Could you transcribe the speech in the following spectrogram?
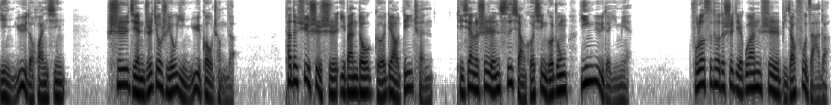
隐喻的欢心，诗简直就是由隐喻构成的。他的叙事诗一般都格调低沉，体现了诗人思想和性格中阴郁的一面。弗罗斯特的世界观是比较复杂的，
